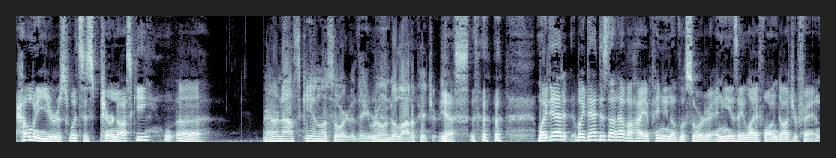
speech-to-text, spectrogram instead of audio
how many years? What's his Perranoski? Uh, Baranowski and Lasorda, they ruined a lot of pitchers. yes, my dad. My dad does not have a high opinion of Lasorda, and he is a lifelong Dodger fan.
